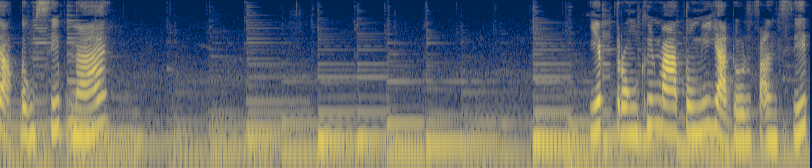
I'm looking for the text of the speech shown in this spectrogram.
จากตรงซิปนะ เย็บตรงขึ้นมาตรงนี้อย่าโดนฟันซิป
